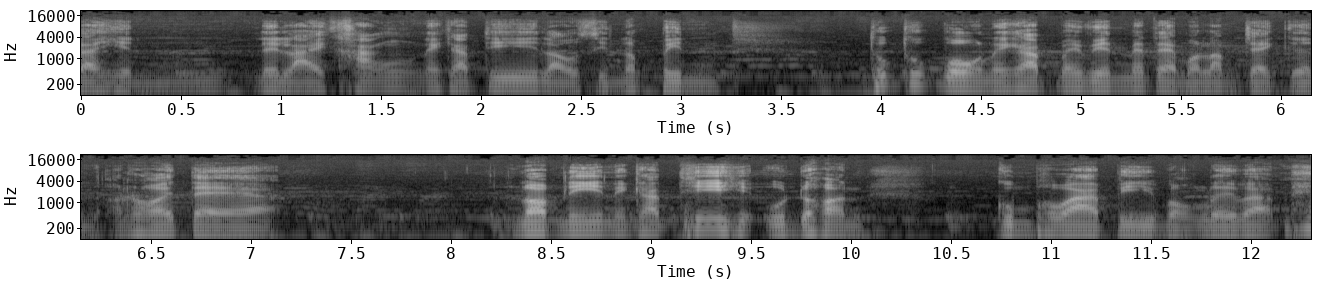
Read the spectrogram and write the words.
จะเห็นหลาย ๆ ครั้งนะครับที่เหล่าศิลปินทุก ๆ วงนะครับ ไม่เว้นแม้แต่หมอลำใจเกินร้อยแต่รอบนี้นะครับที่อุดรกุมภาวาปีบอกเลยว่าแม่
